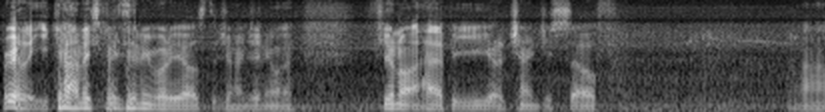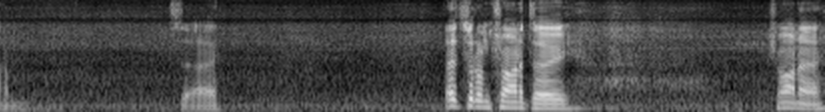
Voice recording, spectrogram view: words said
really, you can't expect anybody else to change anyway. If you're not happy, you got to change yourself. Um, so that's what I'm trying to do. Trying to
